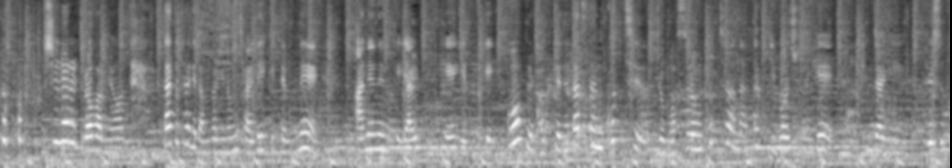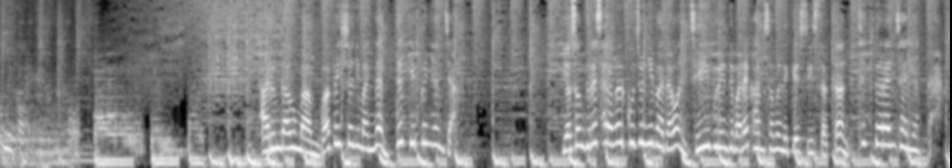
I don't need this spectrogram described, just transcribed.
실내를 들어가면 다 따뜻하게 난방이 너무 잘 돼 있기 때문에 안에는 이렇게 얇게 예쁘게 입고 그리고 겉에는 따뜻한 코트 좀 멋스러운 코트 하나 딱 입어주는 게 굉장히 필수품인 것 같아요. 아름다운 마음과 패션이 만난 뜻깊은 현장. 여성들의 사랑을 꾸준히 받아온 제이 브랜드만의 감성을 느낄 수 있었던 특별한 자리였다.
